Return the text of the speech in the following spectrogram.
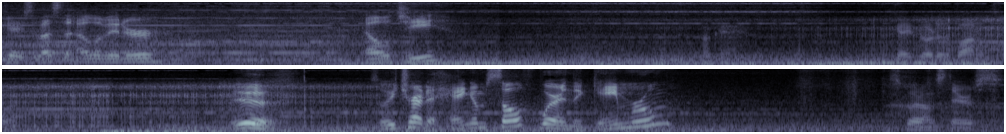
Okay, so that's the elevator. LG. Okay. Okay, go to the bottom floor. Ugh. So he tried to hang himself? Where, in the game room? Let's go downstairs.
